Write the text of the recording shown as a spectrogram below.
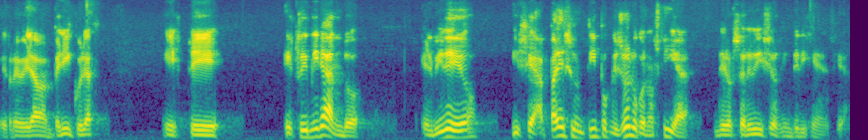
revelaban películas, este, estoy mirando el video y se aparece un tipo que yo lo conocía de los servicios de inteligencia.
